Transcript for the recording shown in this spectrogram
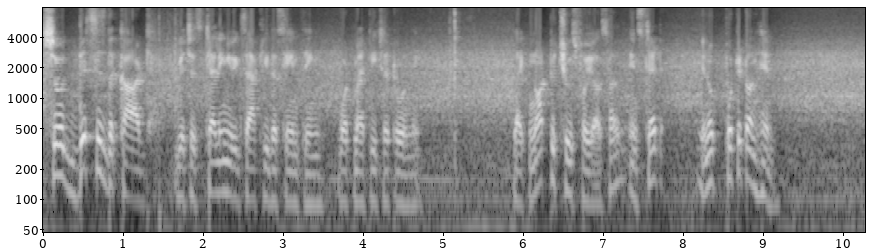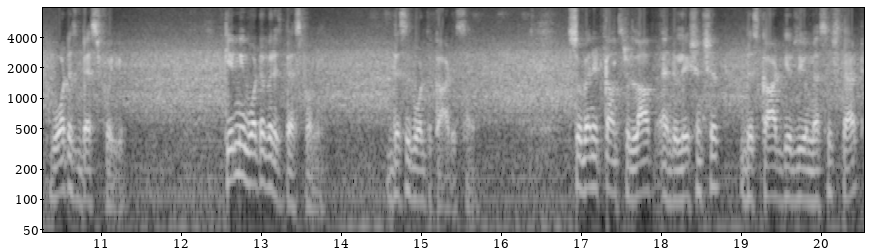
So this is the card which is telling you exactly the same thing what my teacher told me. Like not to choose for yourself. Instead you know put it on him. What is best for you give me whatever is best for me. This is what the card is saying. So when it comes to love and relationship this card gives you a message that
